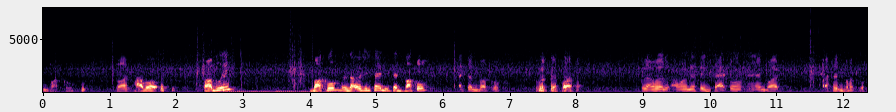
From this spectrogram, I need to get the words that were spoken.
Buckle. Buck. How about Bubbly? Buckle? Is that what you said? You said Buckle? I said Buckle. What the fuck? 'Cause I, was, I wanted to say Jackal and Buck. I said Buckle.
